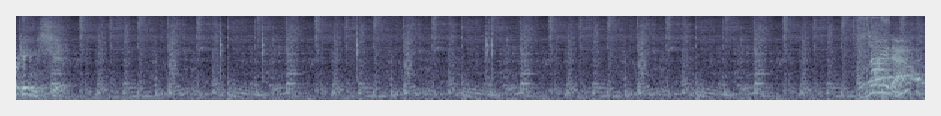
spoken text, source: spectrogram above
Working shift. Night out.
